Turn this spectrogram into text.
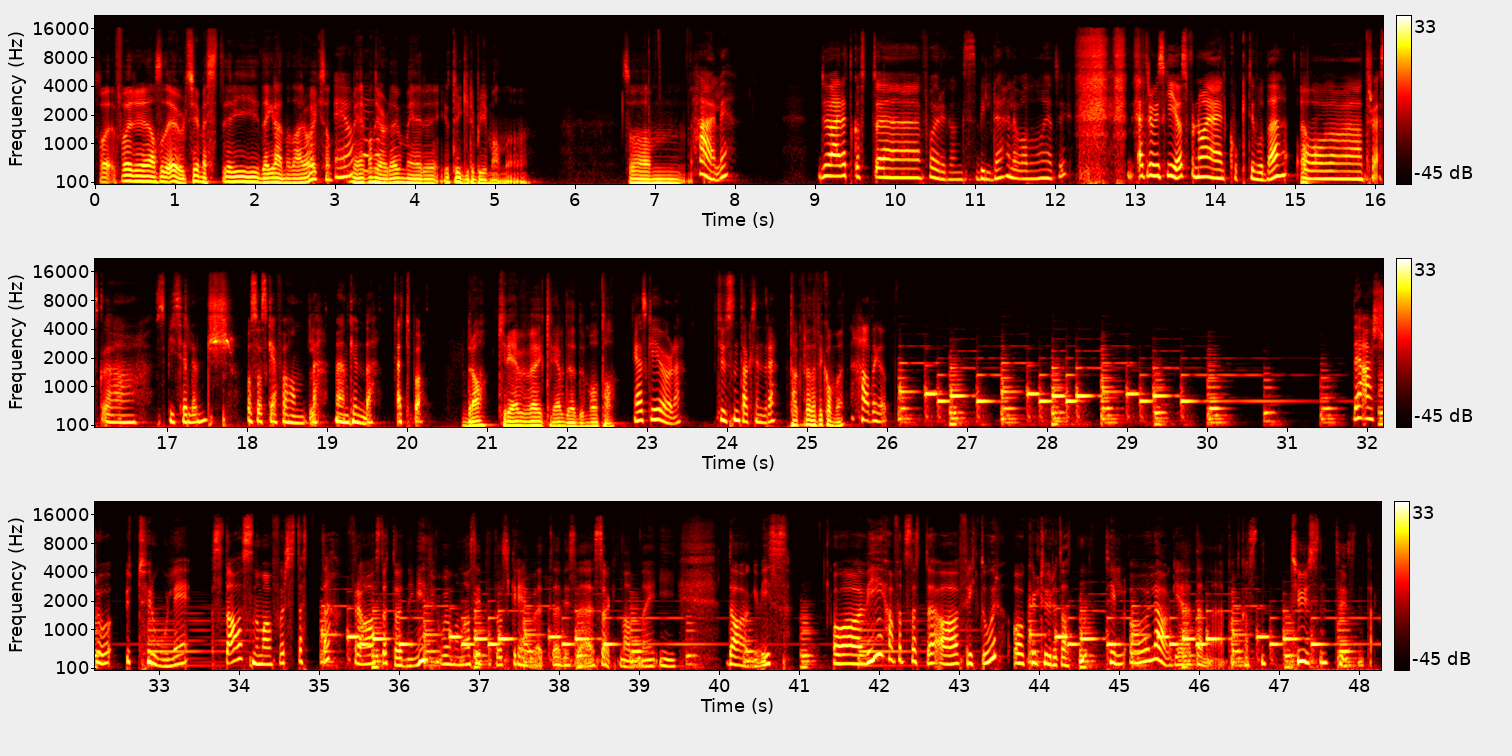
For, for altså, det øvelse gjør mester i det greiene der òg. Jo ja, mer man ja. gjør det, jo, mer, jo tryggere blir man. Og, så um, Herlig. Du er et godt uh, foregangsbilde, eller hva det nå heter. Jeg tror vi skal gi oss, for nå er jeg helt kokt i hodet. Ja. Og jeg tror jeg skal spise lunsj. Og så skal jeg forhandle med en kunde etterpå. Bra. Krev, krev det du må ta. Jeg skal gjøre det. Tusen takk, Sindre. Takk for at jeg fikk komme. Ha det godt. Det er så utrolig stas når man får støtte fra støtteordninger, hvor man har sittet og skrevet disse søknadene i dagevis. Og vi har fått støtte av Fritt Ord og Kulturetaten til å lage denne podkasten. Tusen, tusen takk.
